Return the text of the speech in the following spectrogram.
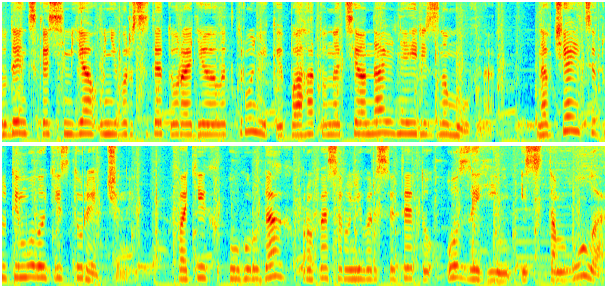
Студентська сім'я університету радіоелектроніки багатонаціональна і різномовна. Навчається тут і молодь із Туреччини. Фатіх Угурдах, професор університету Озегін із Стамбула,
